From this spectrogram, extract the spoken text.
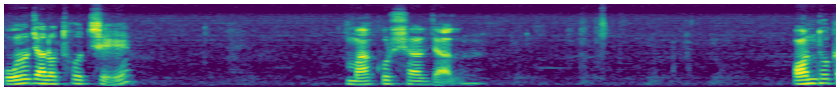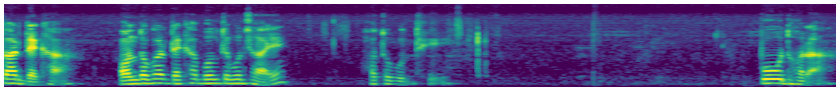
পূর্ণ জাল অর্থ হচ্ছে মাকড়সার জাল। অন্ধকার দেখা। অন্ধকার দেখা বলতে বোঝায় হতবুদ্ধি। পো ধরা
